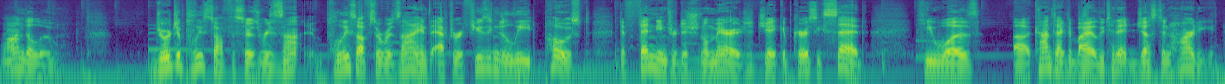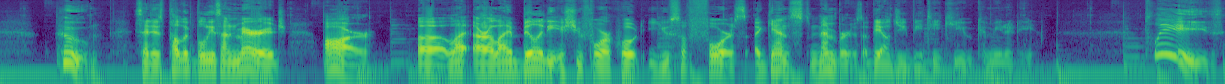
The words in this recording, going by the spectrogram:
Rondelou. Georgia police officers resign. Police officer resigns after refusing to delete post defending traditional marriage. Jacob Kersey said he was uh, contacted by Lieutenant Justin Hardy, who said his public beliefs on marriage are li- are a liability issue for quote use of force against members of the LGBTQ community. Please,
